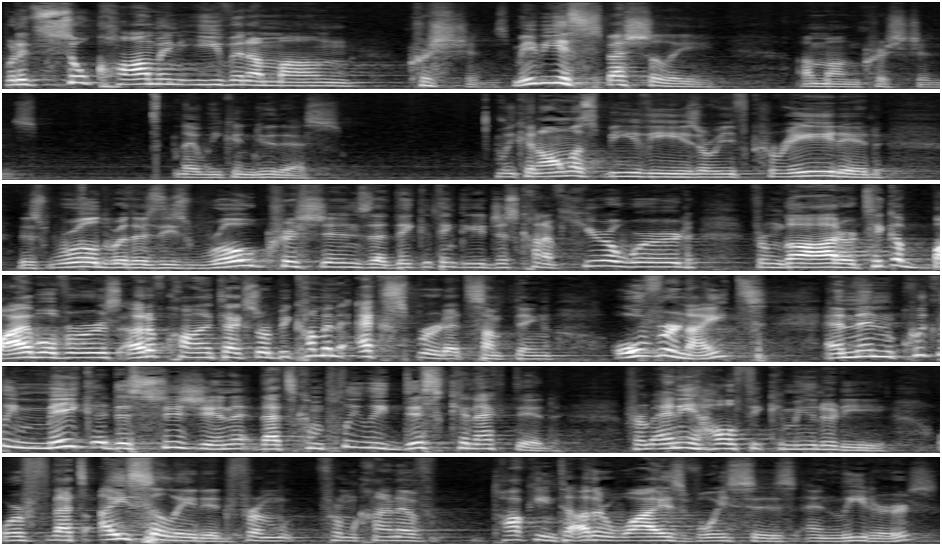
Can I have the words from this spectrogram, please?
but it's so common even among Christians, maybe especially among Christians, that we can do this we can almost be these, or we've created this world where there's these rogue Christians that they think they just kind of hear a word from God or take a Bible verse out of context or become an expert at something overnight and then quickly make a decision that's completely disconnected from any healthy community or that's isolated from, from kind of talking to other wise voices and leaders.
